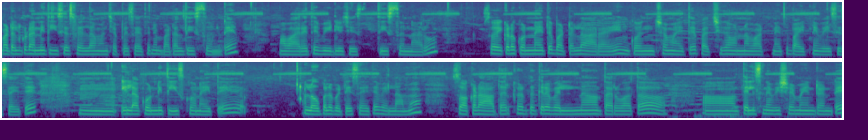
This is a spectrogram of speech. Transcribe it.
బట్టలు కూడా అన్నీ తీసేసి వెళ్దామని చెప్పేసి అయితే నేను బట్టలు తీస్తుంటే మా వారైతే వీడియో చేసి తీస్తున్నారు. సో ఇక్కడ కొన్ని అయితే బట్టలు ఆరాయి. ఇంకొంచెం అయితే పచ్చిగా ఉన్న వాటిని అయితే బయటనే వేసేసి అయితే ఇలా కొన్ని తీసుకొని అయితే లోపల పెట్టేసి అయితే వెళ్ళాము. సో అక్కడ ఆధార్ కార్డ్ దగ్గర వెళ్ళిన తర్వాత తెలిసిన విషయం ఏంటంటే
